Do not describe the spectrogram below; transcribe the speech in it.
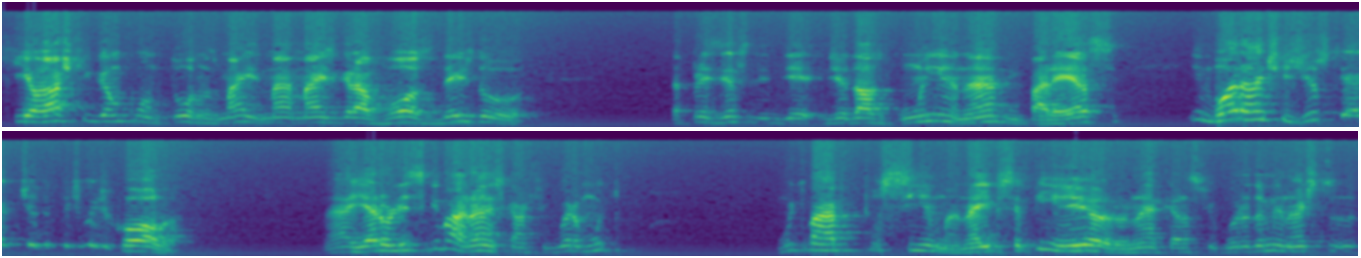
que eu acho que ganham contornos mais, mais, mais gravosos desde o, da presença de, de, de Eduardo Cunha, né, me parece Embora antes disso tenha tido impeachment de Collor. Né? E era Ulisses Guimarães, que é uma figura muito, muito mais por cima, né? Ibsen Pinheiro, né? que eram as figuras dominantes do,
